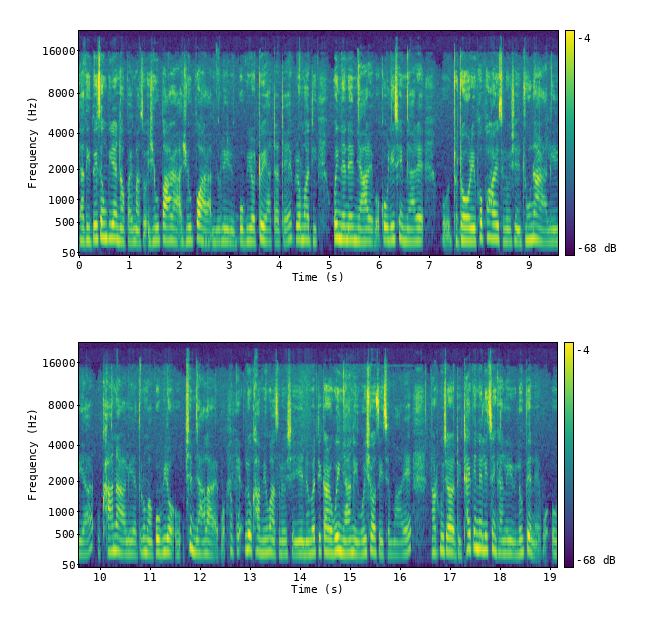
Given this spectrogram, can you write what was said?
ရာသီသွေးဆုံးပြီးတဲ့နောက်ပိုင်းမှာဆိုအယိုးပါတာအယိုးပွားတာအမျိုးလေးတွေပို့ပြီးတော့တွေ့ရတတ်တယ်ပြီးတော့မှဒီ weight နည်းနည်းများတယ်ပေါ့ကိုယ်လေးချိန်များတဲ့ဟိုတော်တော်တွေဖွားဖွားတွေဆိုလို့ရှိရင်ဒူးနာတာလေးတွေကဟိုခါနာတာလေးတွေကသူတို့မှပို့ပြီးတော့ဟိုအဖြစ်များလာတယ်ပေါ့ဟုတ်ကဲ့အဲ့လိုခါမျိုးမှာဆိုလို့ရှိရင်နံပါတ်1ကတော့ weight များနေ weight short စေချင်ပါတယ်နောက်တစ်ခုကျတော့ဒီထိုက်တဲ့လေးလေးချိန်ခန်းလေးတွေလုံးတင်တယ်ပေါ့ဟို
